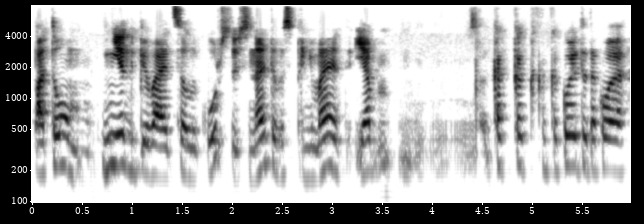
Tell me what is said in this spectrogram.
потом не допивает целый курс, то есть она это воспринимает я, как, как, как какое-то такое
